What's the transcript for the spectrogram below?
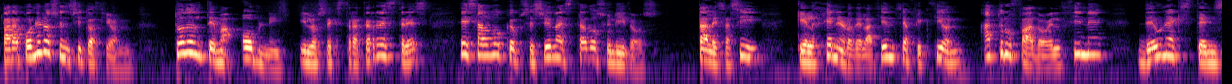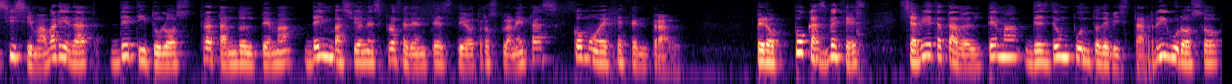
Para poneros en situación, todo el tema ovni y los extraterrestres es algo que obsesiona a Estados Unidos. Tal es así que el género de la ciencia ficción ha trufado el cine de una extensísima variedad de títulos tratando el tema de invasiones procedentes de otros planetas como eje central. Pero pocas veces se había tratado el tema desde un punto de vista riguroso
